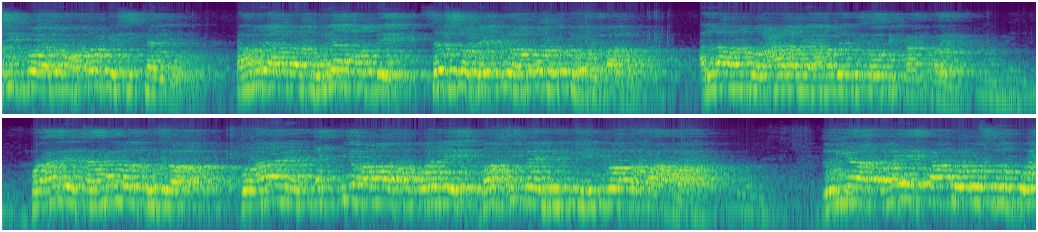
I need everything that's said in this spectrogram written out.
শিখব এবং অপরকে শিক্ষা দিব। তাহলে আমরা দুনিয়ার মধ্যে শ্রেষ্ঠ ব্যক্তির অন্তর্ভুক্ত হতে পারব। আল্লাহ রাব্বুল আলামিন আমাদেরকে তৌফিক দান করেন। কোরআনের চার নম্বর ফজিলত কোরআনের একটি হরফ পড়লে দশটি করে নীতি লিপিবদ্ধ করা হয়। দুনিয়ার অনেক পাঠ্যপুস্তক বই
